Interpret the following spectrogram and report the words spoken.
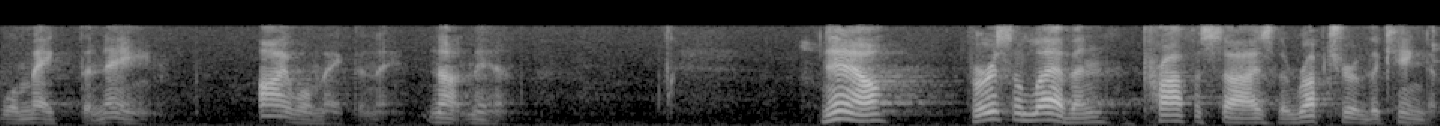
will make the name. I will make the name, not man. Now, verse 11 prophesies the rupture of the kingdom.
